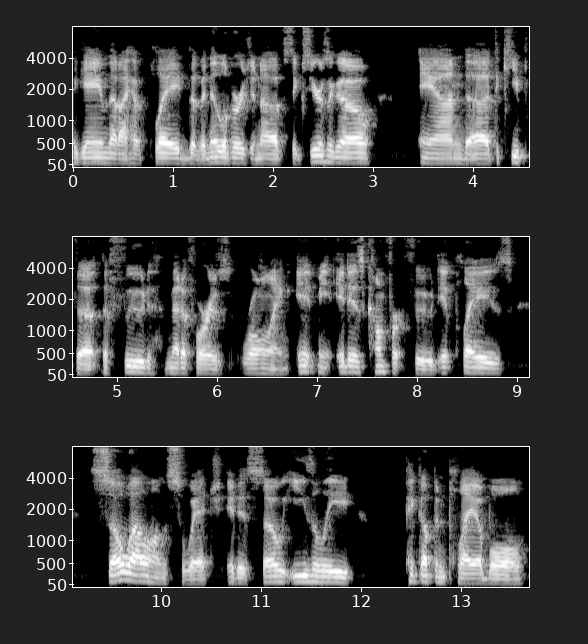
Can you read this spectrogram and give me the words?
a game that I have played the vanilla version of six years ago. And uh, to keep the, the food metaphors rolling, it, it is comfort food. It plays so well on Switch. It is so easily pick up and playable.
